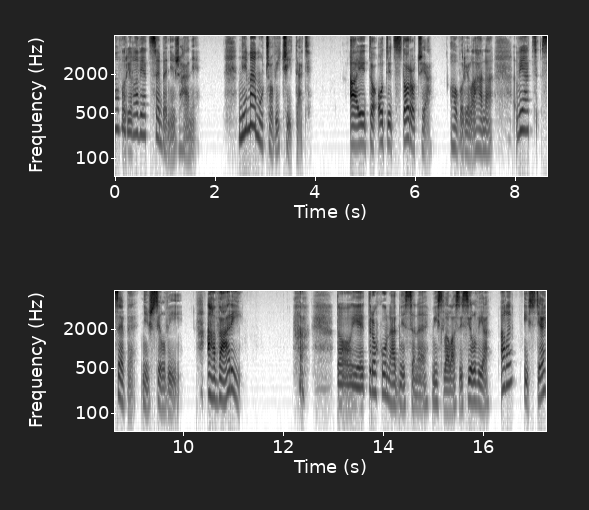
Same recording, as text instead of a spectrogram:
Hovorila viac sebe než Hane. Nemá mu čo vyčítať. A je to otec storočia, hovorila Hana. Viac sebe než Silvii. A varí. to je trochu nadnesené, myslela si Silvia. Ale iste,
